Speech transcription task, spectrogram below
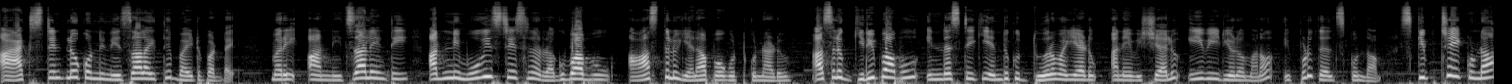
ఆ యాక్సిడెంట్లో కొన్ని నిజాలైతే బయటపడ్డాయి. మరి ఆ నిజాలేంటి? అన్ని మూవీస్ చేసిన రఘుబాబు ఆస్తులు ఎలా పోగొట్టుకున్నాడు? అసలు గిరిబాబు ఇండస్ట్రీకి ఎందుకు దూరం అయ్యాడు అనే విషయాలు ఈ వీడియోలో మనం ఇప్పుడు తెలుసుకుందాం. స్కిప్ చేయకుండా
